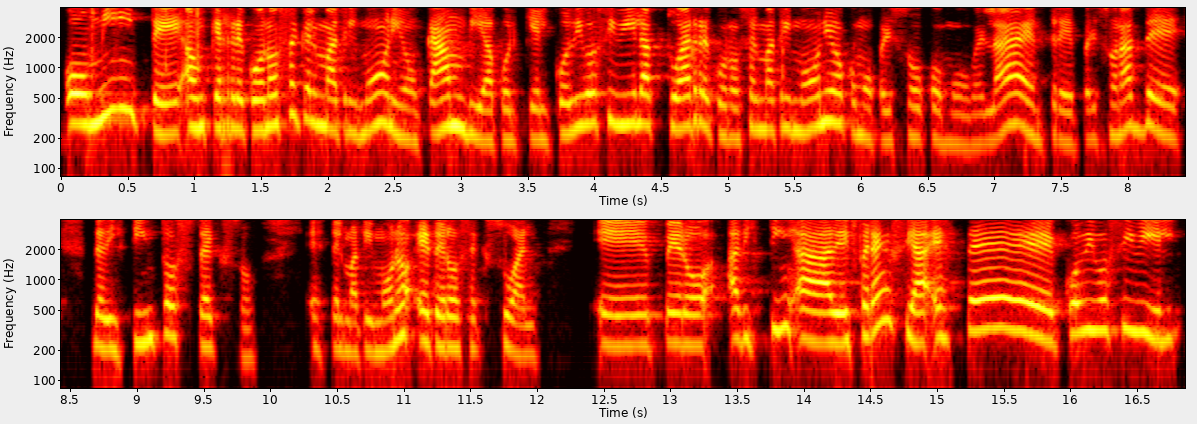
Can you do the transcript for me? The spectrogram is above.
omite, aunque reconoce que el matrimonio cambia, porque el Código Civil actual reconoce el matrimonio como, perso como ¿verdad? Entre personas de, de distintos sexos, este, el matrimonio heterosexual. Eh, pero a, diferencia, este Código Civil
